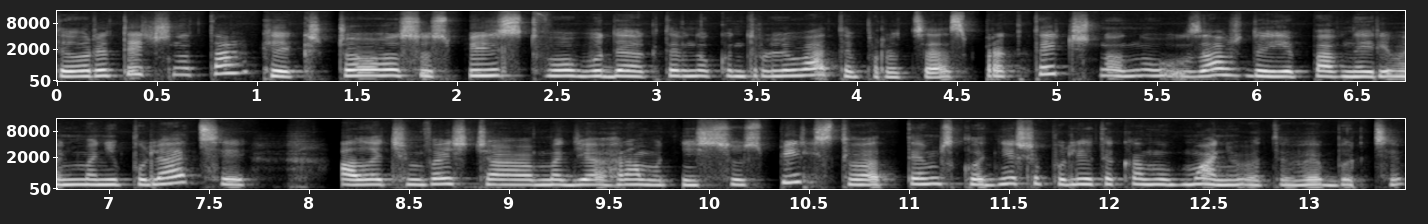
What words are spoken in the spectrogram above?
Теоретично так, якщо суспільство буде активно контролювати процес, практично ну, завжди є певний рівень маніпуляції, але чим вища медіаграмотність суспільства, тим складніше політикам обманювати виборців.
